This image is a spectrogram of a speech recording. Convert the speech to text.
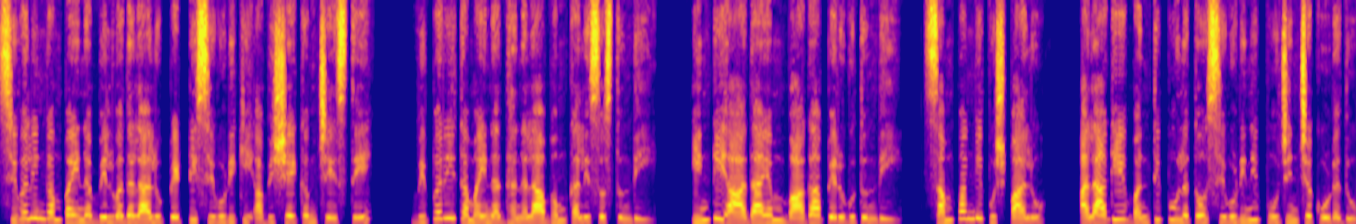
శివలింగంపైన బిల్వదలాలు పెట్టి శివుడికి అభిషేకం చేస్తే విపరీతమైన ధనలాభం కలిసొస్తుంది. ఇంటి ఆదాయం బాగా పెరుగుతుంది. సంపంగి పుష్పాలు అలాగే బంతిపూలతో శివుడిని పూజించకూడదు.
